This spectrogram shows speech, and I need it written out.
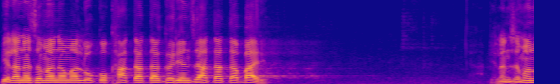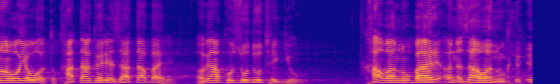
પહેલાંના જમાનામાં લોકો ખાતા હતા ઘરે ને જાતા હતા બહાર પહેલાંનો જમાનો આવો એવો હતો, ખાતા ઘરે, જાતા બહાર હવે આખું જુદું થઈ ગયું. ખાવાનું બહાર અને જવાનું ઘરે.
